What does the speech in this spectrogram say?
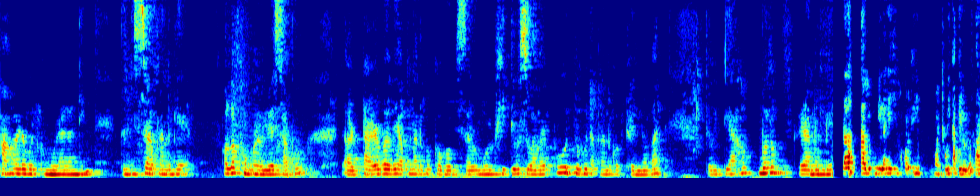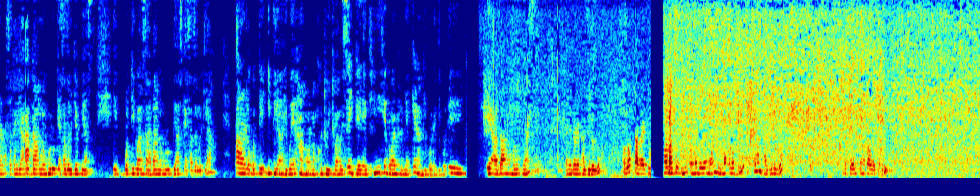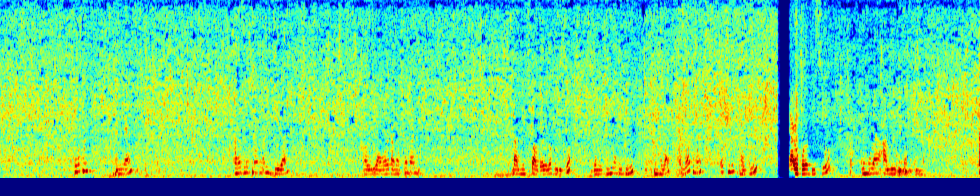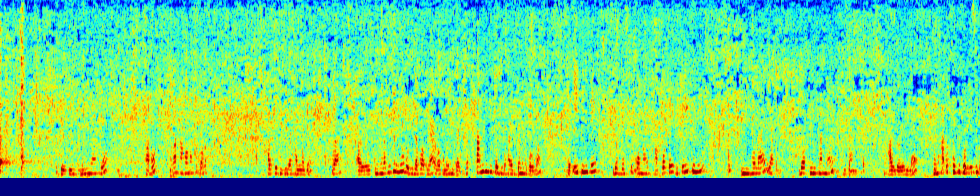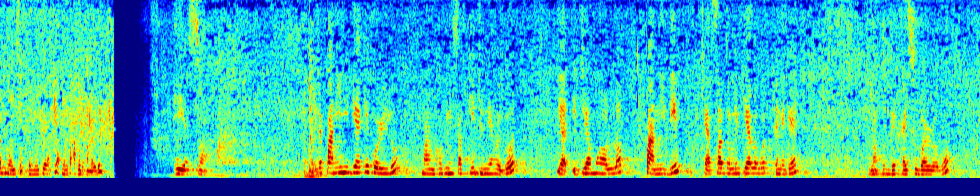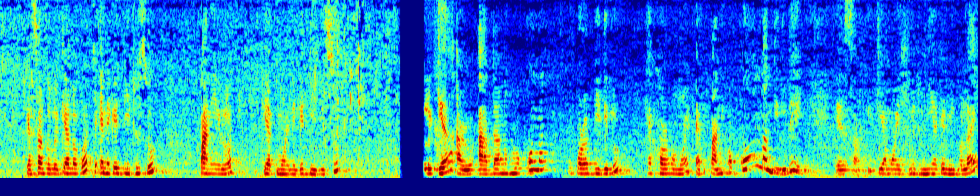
হাঁহৰ লগত কোমোৰা ৰান্ধিম। তো নিশ্চয় আপোনালোকে অলপ সময় উলিয়াই চাব। আৰু তাৰ বাবে আপোনালোকক ক'ব বিচাৰোঁ মোৰ ভিডিঅ' চোৱা হয়। বহুত বহুত আপোনালোকক ধন্যবাদ। তো এতিয়া আহক ব'লক ৰান্ধোগৈ। আলু বিলাহী সকলোখিনি মই ধুই কাটি ল'লোঁ। তাৰপাছত আহিলে আদা নহৰু কেঁচা জলকীয়া পিঁয়াজ। এই বটিবা আছে আদা নহৰু পিঁয়াজ কেঁচা জলকীয়া তাৰ লগতে এতিয়া আহিব এই হাঁহৰ মাংস ধুই থোৱা হৈছে। এতিয়া এইখিনিকে বৰ ধুনীয়াকৈ ৰান্ধিব লাগিব দেই। এই আদা নহৰু পিঁয়াজ এনেদৰে ভাজি ল'লোঁ। অলপ কালাৰটো মাংসখিনি মই নিমখ অলপ দি ভাজি ল'লোঁ। ওলাইছে ধনিয়া অলপমান ধনিয়া অকণমান জিৰা আৰু ৰঙৰ কাৰণে অকণমান লাল মিৰ্চ পাউডাৰ অলপ দিছোঁ সেইকাৰণে ধুনীয়াকৈ এইখিনি মিহলাই অলপ মই এইখিনি ভাজি ইয়াৰ ওপৰত দিছোঁ কোমোৰা আলু গোটেইখিনি ধুনীয়াকৈ চাব আমাৰ হাঁহৰ মাংস অলপ ভালকৈ ভিজিলে ভালো লাগে। পূৰা আৰু কোমোৰাখিনি এনেও বহি যাব আপোনাৰ অলপ সময় পিছত পানী কিন্তু ব্যৱহাৰ একদম নকৰোঁ মই। এইখিনিতে গেছটো কমাই ভাপতে গোটেইখিনি মিহলাই ইয়াত দহ মিনিটমান মই ভিজাম ভালদৰে মিলাই। তো মই হাতত ফোনটো ধৰি আছোঁ কাৰণে নোৱাৰিছোঁ তো মই এতিয়া ৰাখি আপোনালোকক আকৌ দেখাম আৰু দেই। এয়া চাওক। এতিয়া পানী নিদিয়াকৈ কৰিলোঁ। মাংসখিনি চাওক কি ধুনীয়া হৈ গ'ল। ইয়াত এতিয়া মই অলপ পানী দিম। কেঁচা জলকীয়াৰ লগত এনেকৈ, আপোনালোকক দেখাইছোঁ বাৰু ৰ'ব। কেঁচা জলকীয়াৰ লগত এনেকৈ দি থৈছোঁ। পানীৰ লগত। ইয়াত মই এনেকৈ দি দিছোঁ। জলকীয়া আৰু আদা নহৰু অকণমান ওপৰত দি দিলোঁ। শেষৰ সময়ত ইয়াত পানী অকণমান দিলোঁ দেই। এয়া চাওক এতিয়া মই এইখিনি ধুনীয়াকৈ মিহলাই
